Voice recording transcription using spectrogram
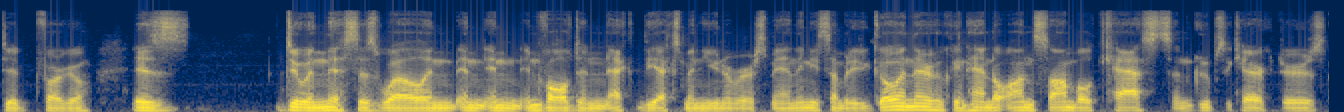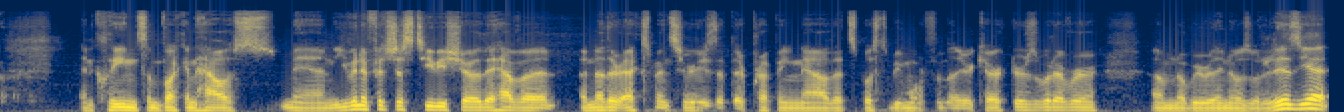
did Fargo is doing this as well and and, and involved in X, the X-Men universe man. They need somebody to go in there who can handle ensemble casts and groups of characters and clean some fucking house man. Even if it's just TV show they have a another X-Men series that they're prepping now that's supposed to be more familiar characters or whatever. Um, nobody really knows what it is yet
